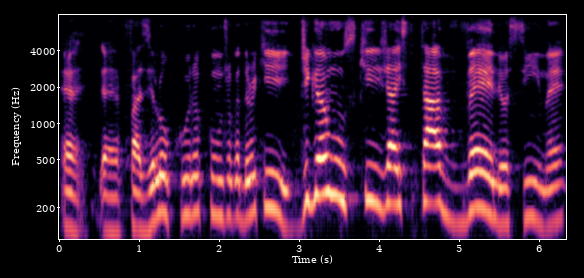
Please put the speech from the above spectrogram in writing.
É, é, fazer loucura com um jogador que, digamos que já está velho, assim, né?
